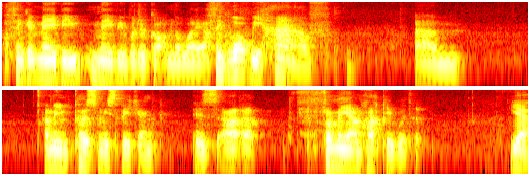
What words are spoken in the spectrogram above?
I think it maybe maybe would have got in the way. I think what we have, um, I mean, personally speaking, is uh, uh, for me, I'm happy with it. Yeah.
